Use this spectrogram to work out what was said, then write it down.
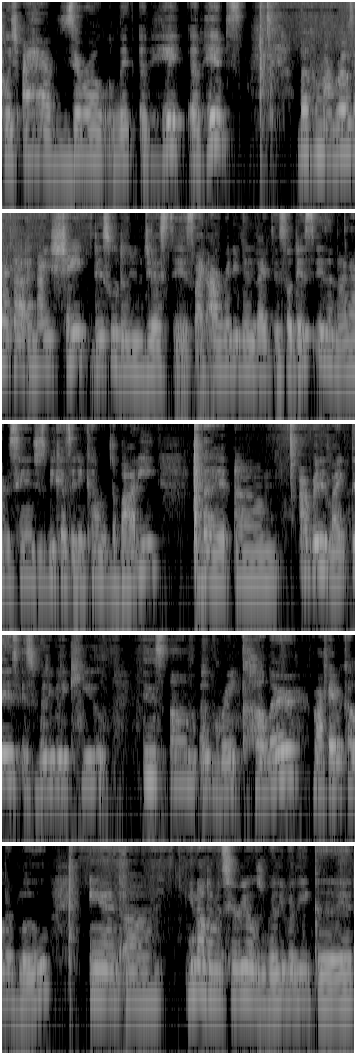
which i have zero lick of hip of hips. But for my girls that got a nice shape this will do you justice. Like i really really like this. So this is a 9 out of 10 just because it didn't come with the body. But um i really like this. It's really really cute is um a great color my favorite color blue. And um you know the material is really really good.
